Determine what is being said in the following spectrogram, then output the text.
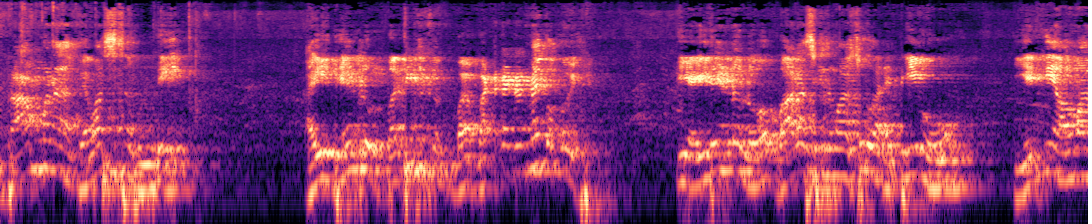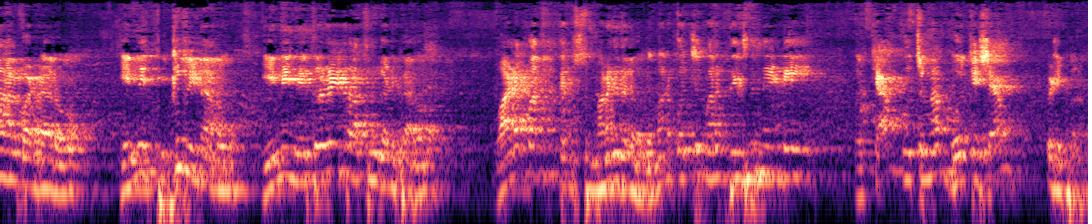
బ్రాహ్మణ వ్యవస్థ ఉండి ఐదేళ్ళు బతికి బట్టకట్టడమే గొప్ప విషయం. ఈ ఐదేళ్ళలో బాల శ్రీనివాసు వారి టీము ఎన్ని అవమానాలు పడ్డారో ఎన్ని తిట్లు విన్నారో ఎన్ని నిద్రలేని రాత్రులు గడిపారో వాళ్ళకి మాత్రం తెలుసు? మనకి తెలియదు. మనకు వచ్చి మనకు తెలిసింది ఏంటి వచ్చాం కూర్చున్నాం భోజేసాం వెళ్ళిపోయాం.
